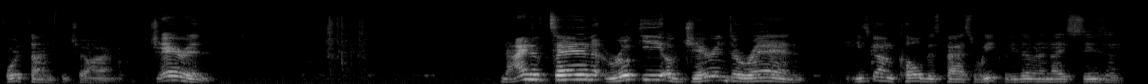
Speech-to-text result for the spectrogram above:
Four time's the charm. Jarren. 9 of 10, rookie of Jarren Duran. He's gone cold this past week, but he's having a nice season.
